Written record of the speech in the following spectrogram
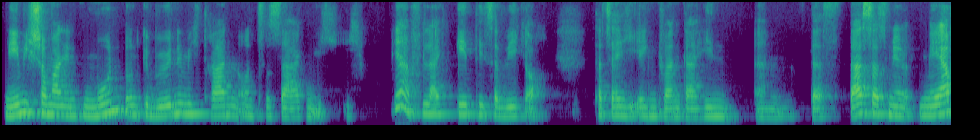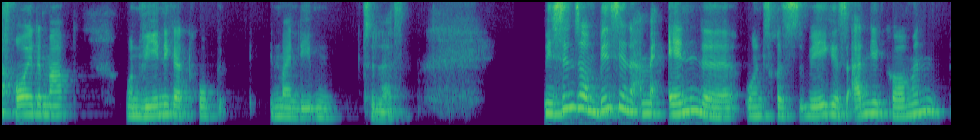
nehme ich schon mal in den Mund und gewöhne mich dran und zu sagen, ich, ich ja, vielleicht geht dieser Weg auch tatsächlich irgendwann dahin, ähm, dass das, was mir mehr Freude macht und weniger Druck in mein Leben zu lassen. Wir sind so ein bisschen am Ende unseres Weges angekommen.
